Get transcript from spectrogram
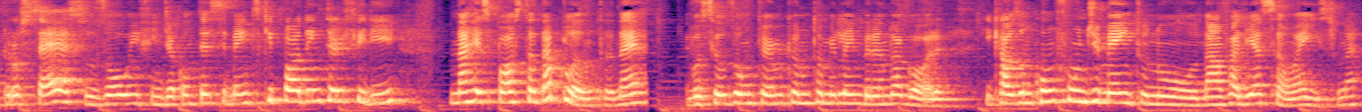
processos ou enfim de acontecimentos que podem interferir na resposta da planta, né? Você usou um termo que eu não estou me lembrando agora, que causa um confundimento no, na avaliação, é isso, né?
